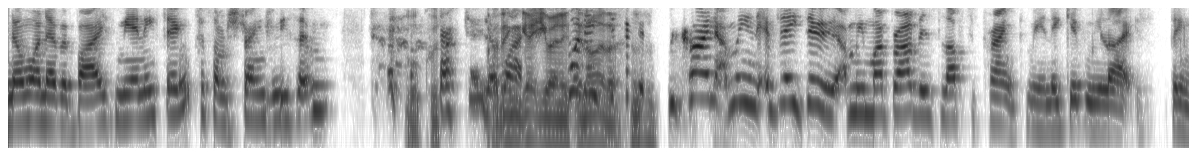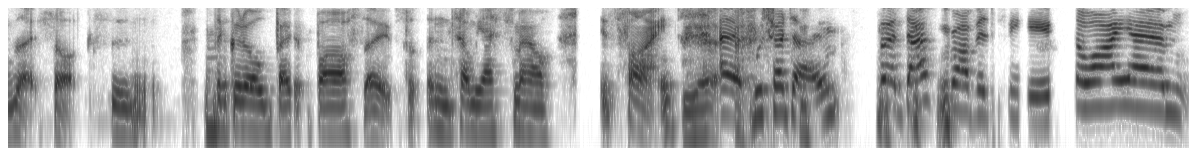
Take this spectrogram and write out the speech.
no one ever buys me anything for some strange reason. awkward. I don't know I didn't why. get you anything Well, either. do. We kind of, I mean, if they do, I mean, my brothers love to prank me and they give me like things like socks and the good old ba- bar soaps and tell me I smell. It's fine yeah. uh, which I don't. But that's brothers for you. So I um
